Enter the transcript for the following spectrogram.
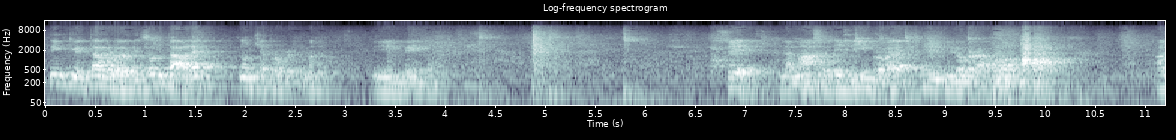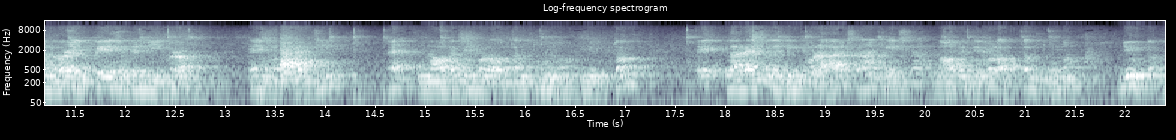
Finché il tavolo è orizzontale non c'è problema. Quindi ripeto se la massa del libro è un chilogrammo allora il peso del libro m per g è 9,81 newton e la reazione vincolare sarà anch'essa 9,81 newton.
